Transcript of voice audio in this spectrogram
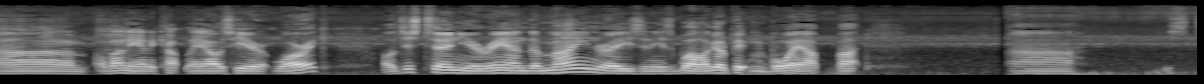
Um, I've only had a couple of hours here at Warwick. I'll just turn you around. The main reason is, well, I've got to pick my boy up, but uh, just,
